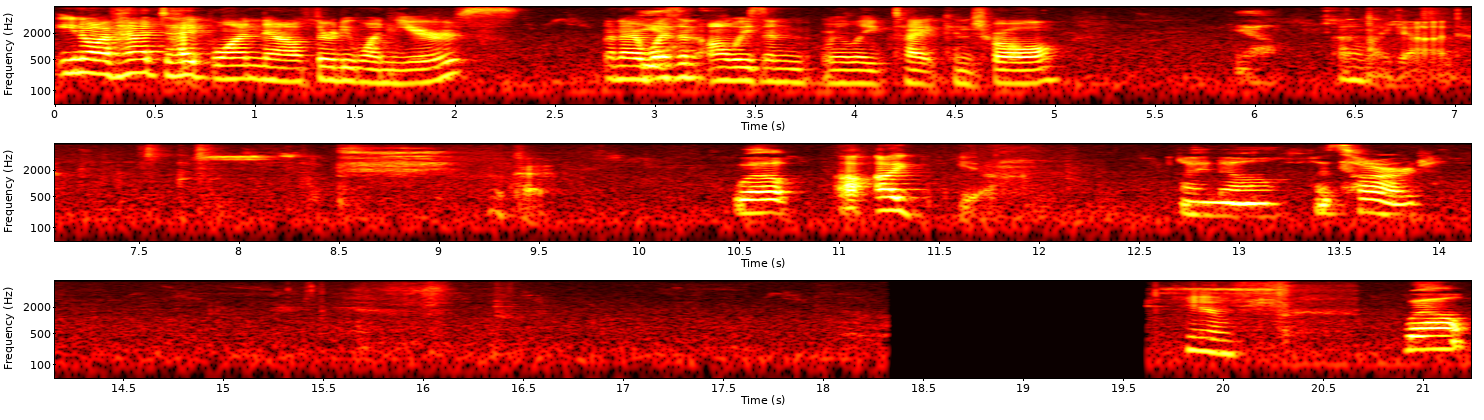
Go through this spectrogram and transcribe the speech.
you know, I've had type 1 now 31 years, and I Yeah. wasn't always in really tight control. Yeah. Oh my God. Okay. Well, I, I yeah. I know, it's hard. Yeah. Well,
